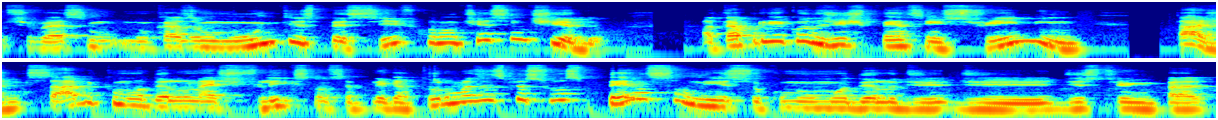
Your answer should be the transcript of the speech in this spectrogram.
estivesse num caso muito específico, não tinha sentido. Até porque quando a gente pensa em streaming, tá, a gente sabe que o modelo Netflix não se aplica a tudo, mas as pessoas pensam nisso como um modelo de, de, de streaming, para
